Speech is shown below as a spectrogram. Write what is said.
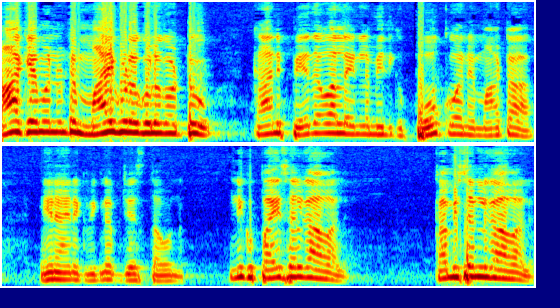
మాకేమన్నా ఉంటే మాయి కూడా గులగొట్టు. కానీ పేదవాళ్ళ ఇళ్ళ మీదకి పోకు అనే మాట నేను ఆయనకు విజ్ఞప్తి చేస్తా ఉన్నా. నీకు పైసలు కావాలి కమిషన్లు కావాలి.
